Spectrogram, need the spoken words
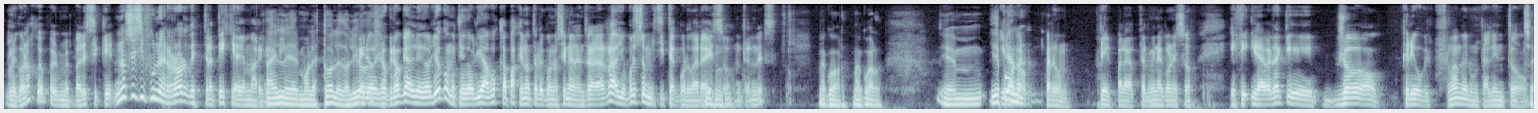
reconozco, pero me parece que, no sé si fue un error de estrategia de marketing. A él le molestó, le dolió. Pero yo creo que a él le dolió como te dolía a vos, capaz que no te reconocieran al entrar a la radio. Por eso me hiciste acordar a eso, ¿entendés? Me acuerdo, me acuerdo. Em, y Y después, la bueno, ver- perdón, te- para terminar con eso. Este, y la verdad que yo creo que Fernando era un talento Sí,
